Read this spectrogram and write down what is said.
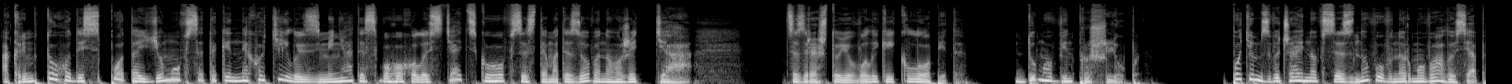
а крім того, десь потай йому все таки не хотілося зміняти свого холостяцького в систематизованого життя. Це, зрештою, великий клопіт. Думав він про шлюб. Потім, звичайно, все знову внормувалося б,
